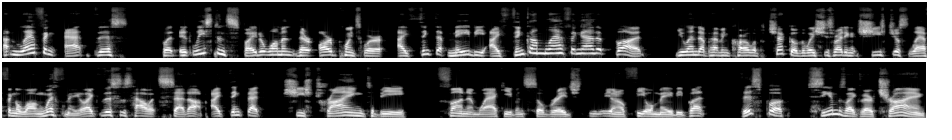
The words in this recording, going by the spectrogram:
I'm laughing at this but at least in Spider Woman, there are points where I think that maybe I think I'm laughing at it, but you end up having Karla Pacheco, the way she's writing it, she's just laughing along with me. Like, this is how it's set up. I think that she's trying to be fun and wacky, even Silver Age, you know, feel maybe. But this book seems like they're trying,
